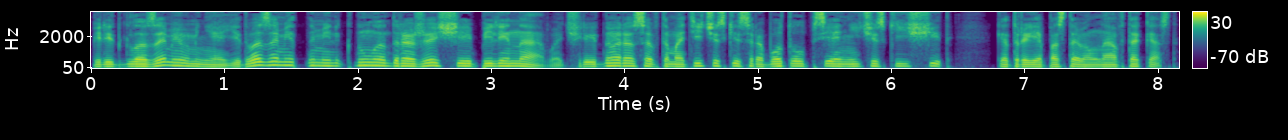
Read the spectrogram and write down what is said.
Перед глазами у меня едва заметно мелькнула дрожащая пелена. В очередной раз автоматически сработал псионический щит, который я поставил на автокаст.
